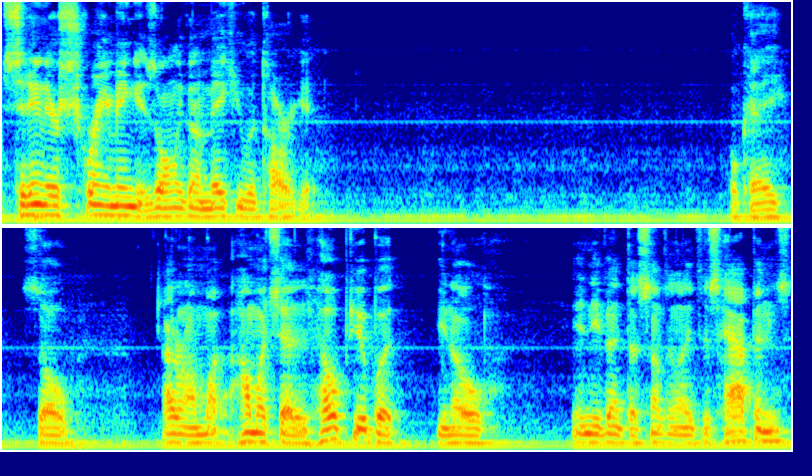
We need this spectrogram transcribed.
Sitting there screaming is only going to make you a target. Okay, so I don't know how much that has helped you, but you know, in the event that something like this happens,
